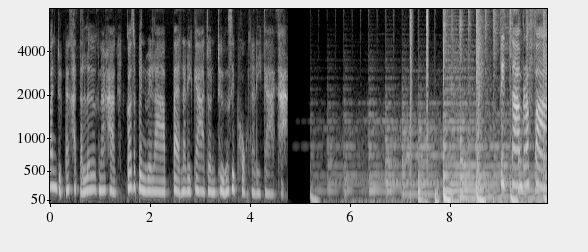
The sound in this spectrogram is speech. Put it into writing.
วันหยุดนักขัตฤกษ์นะคะ ก็จะเป็นเวลา 8 นาฬิกาจนถึง 16 นาฬิกาค่ะติดตามรับฟัง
